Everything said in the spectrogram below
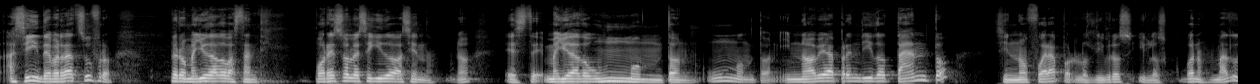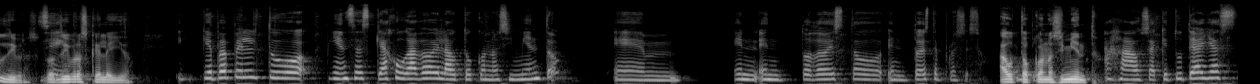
Así, de verdad sufro. Pero me ha ayudado bastante. Por eso lo he seguido haciendo, ¿no? Este, me ha ayudado un montón, un montón. Y no había aprendido tanto si no fuera por los libros y los, bueno, más los libros, los libros que he leído. ¿Y qué papel tú piensas que ha jugado el autoconocimiento? Eh, en, todo esto, en todo este proceso. Autoconocimiento. Ajá, o sea, que tú te hayas,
